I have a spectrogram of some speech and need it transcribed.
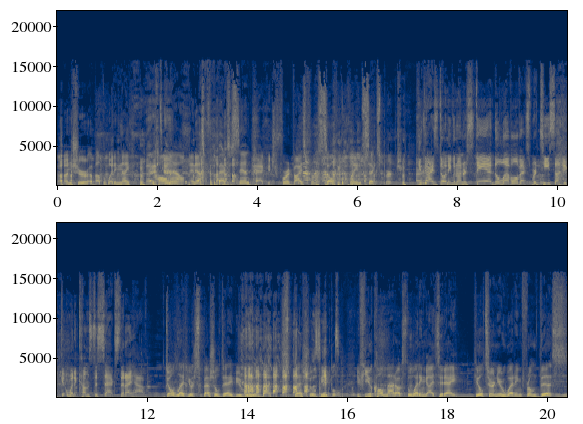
Unsure about the wedding night? Call now and ask for the Bags of Sand package for advice from a self proclaimed sexpert. You guys don't even understand the level of expertise when it comes to sex that I have. Don't let your special day be ruined by special people. If you call Maddox the wedding guy today, he'll turn your wedding from this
